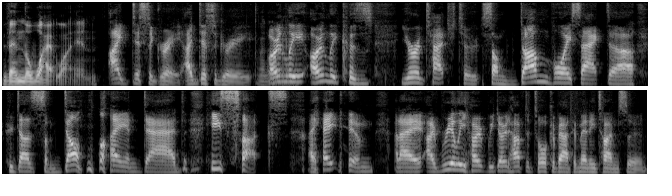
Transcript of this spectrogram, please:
than The White Lion. I disagree. I disagree. Only only because you're attached to some dumb voice actor who does some dumb lion dad. He sucks. I hate him, and I, I really hope we don't have to talk about him anytime soon.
